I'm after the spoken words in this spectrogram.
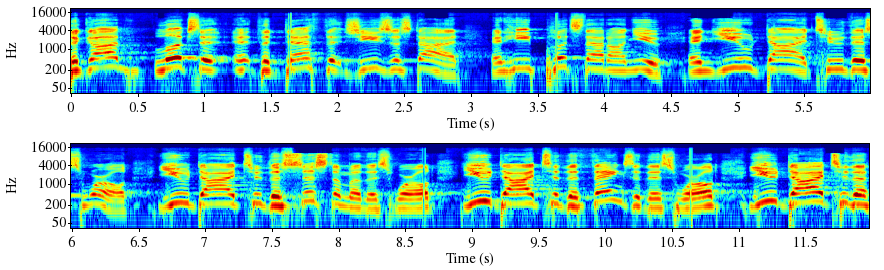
That God looks at, at, the death that Jesus died and He puts that on you. And you died to this world. You died to the system of this world. You died to the things of this world. You died to the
